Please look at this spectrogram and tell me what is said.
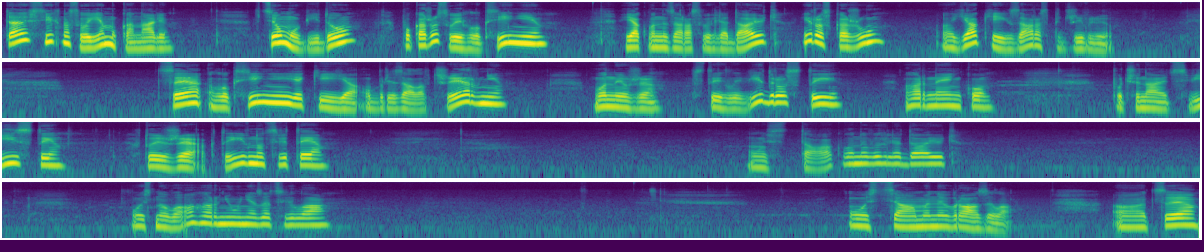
Вітаю всіх на своєму каналі. В цьому відео покажу свої глоксінії, як вони зараз виглядають, і розкажу, е, як я їх зараз підживлюю. Це глоксінії, які я обрізала в червні. Вони вже встигли відрости гарненько, починають свісти, хтось вже активно цвіте. Ось так вони виглядають. Ось нова гарнюня зацвіла. Ось ця мене вразила. Це,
